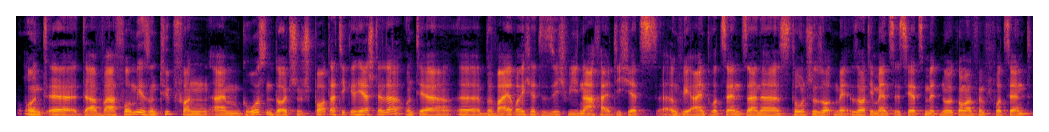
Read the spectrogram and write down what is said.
Und äh, da war vor mir so ein Typ von einem großen deutschen Sportartikelhersteller und der äh, beweihräucherte sich, wie nachhaltig jetzt irgendwie ein Prozent seines Tonschuhsortiments ist jetzt mit 0,5 Prozent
